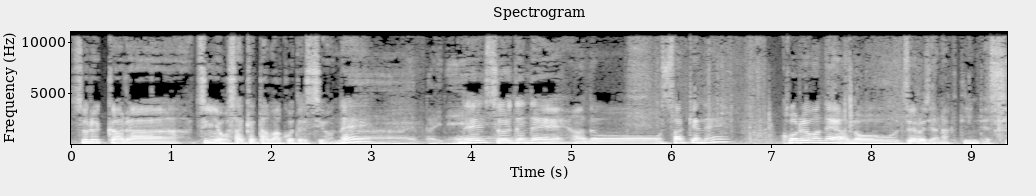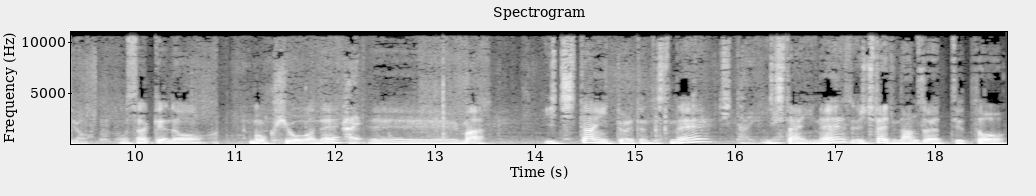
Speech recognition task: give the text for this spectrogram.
それから次にお酒タバコですよね。やっぱりね。ねそれでねあのお酒ねこれはねあのゼロじゃなくていいんですよ。お酒の目標はね、はい、えー、まあ1単位って言われてるんですね。1単位、ね、1単位ね。1単位って何ぞやっていうと、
